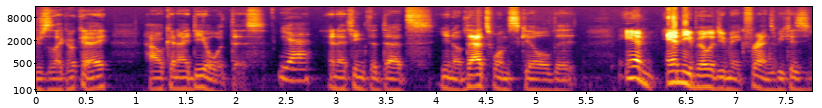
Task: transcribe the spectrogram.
just like, okay, how can I deal with this? yeah, And I think that that's you know that's one skill that, and and the ability to make friends because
